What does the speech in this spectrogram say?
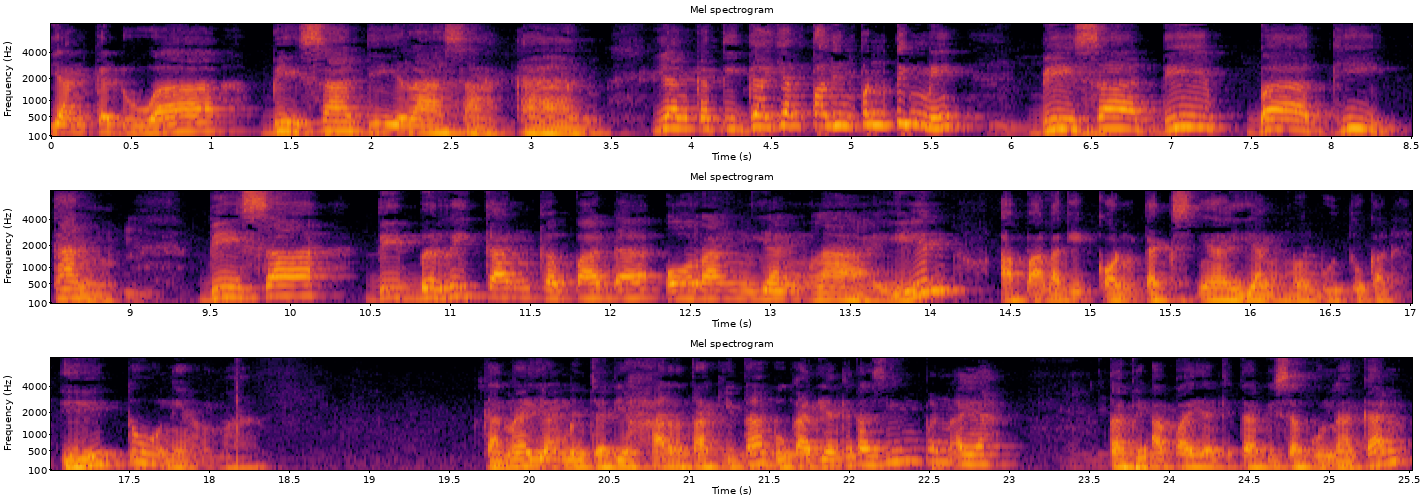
Yang kedua bisa dirasakan. Yang ketiga yang paling penting nih bisa dibagikan, bisa diberikan kepada orang yang lain, apalagi konteksnya yang membutuhkan. Itu nikmat. Karena yang menjadi harta kita bukan yang kita simpan, ayah. Tapi apa yang kita bisa gunakan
